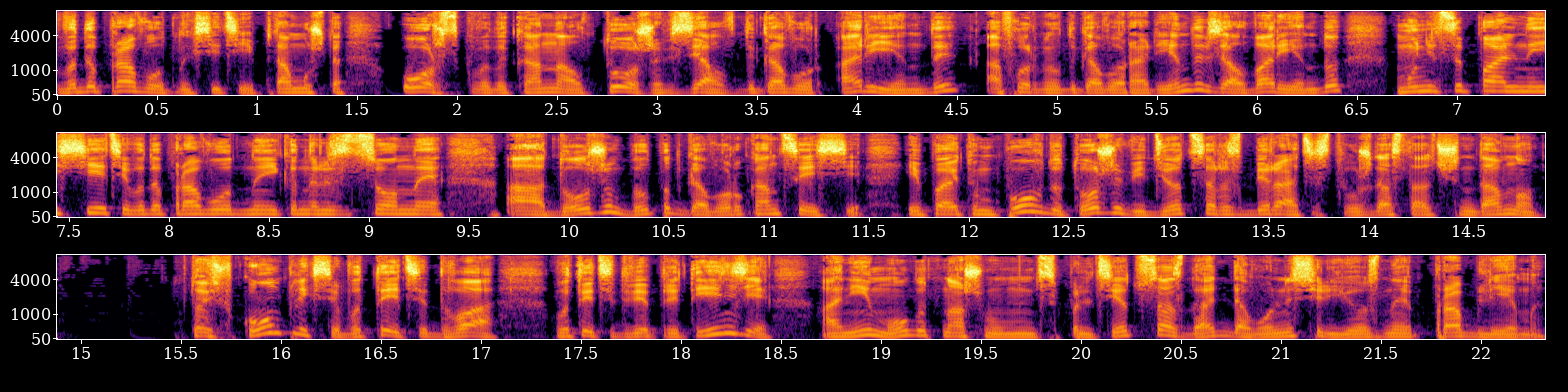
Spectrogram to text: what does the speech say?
водопроводных сетей, потому что Орск водоканал тоже взял в договор аренды, оформил договор аренды, взял в аренду муниципальные сети водопроводные и канализационные, а должен был по договору концессии. И по этому поводу тоже ведется разбирательство уже достаточно давно. То есть в комплексе вот эти два, вот эти две претензии, они могут нашему муниципалитету создать довольно серьезные проблемы.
